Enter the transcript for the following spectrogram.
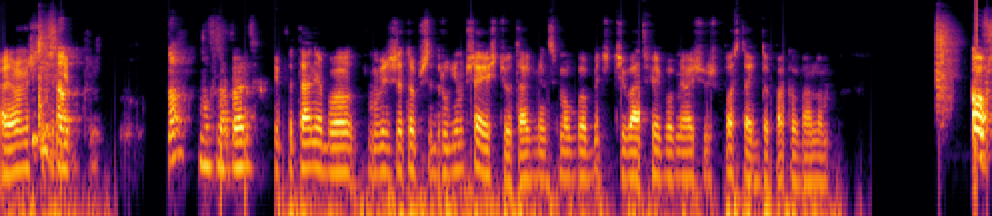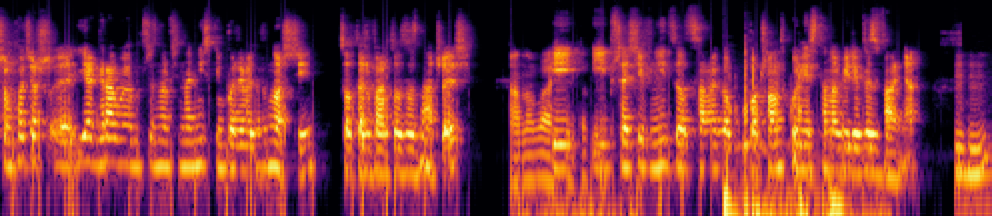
A ja mam jeszcze Widzisz, no, takie no mów Robert. pytanie, bo mówisz, że to przy drugim przejściu, tak? Więc mogło być ci łatwiej, bo miałeś już postać dopakowaną. Owszem, chociaż y, ja grałem, przyznam się, na niskim poziomie trudności, co też warto zaznaczyć. A no właśnie. I, to... I przeciwnicy od samego początku nie stanowili wyzwania. Mhm.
